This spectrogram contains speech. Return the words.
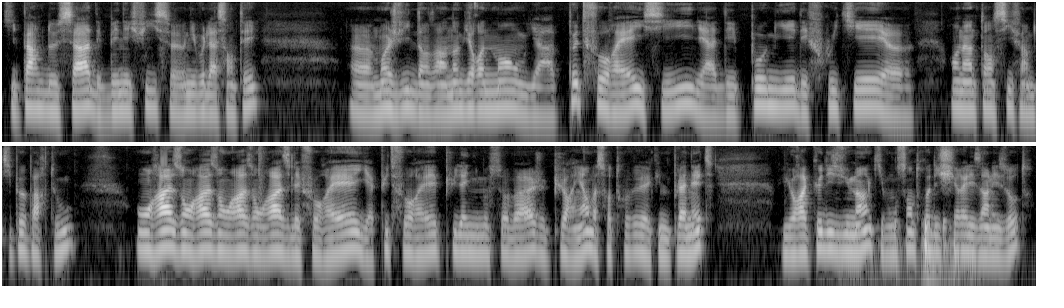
qui parlent de ça, des bénéfices au niveau de la santé. moi, je vis dans un environnement où il y a peu de forêts ici. Il y a des pommiers, des fruitiers en intensif un petit peu partout. On rase, on rase, on rase, on rase les forêts. Il n'y a plus de forêts, plus d'animaux sauvages, plus rien. On va se retrouver avec une planète. Il n'y aura que des humains qui vont s'entre-déchirer les uns les autres.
